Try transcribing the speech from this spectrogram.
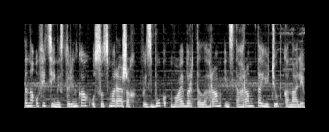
та на офіційних сторінках у соцмережах Facebook, Viber, Telegram, Instagram та YouTube каналі.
